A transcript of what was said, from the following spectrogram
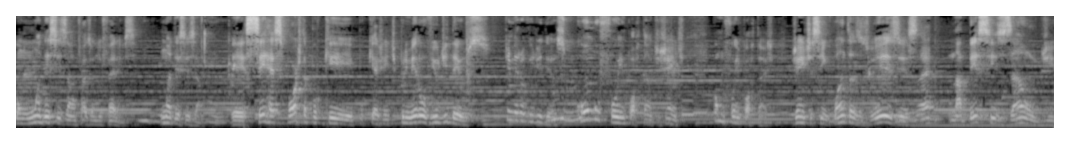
como uma decisão faz uma diferença. Uma decisão. Eh, ser resposta porque, porque a gente primeiro ouviu de Deus. Primeiro ouviu de Deus. Como foi importante, gente como foi importante. Gente, assim, quantas vezes, né, na decisão de,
